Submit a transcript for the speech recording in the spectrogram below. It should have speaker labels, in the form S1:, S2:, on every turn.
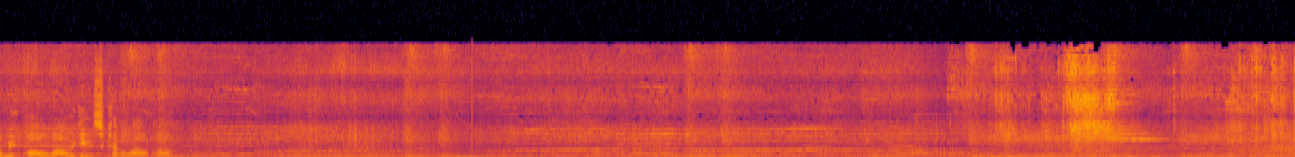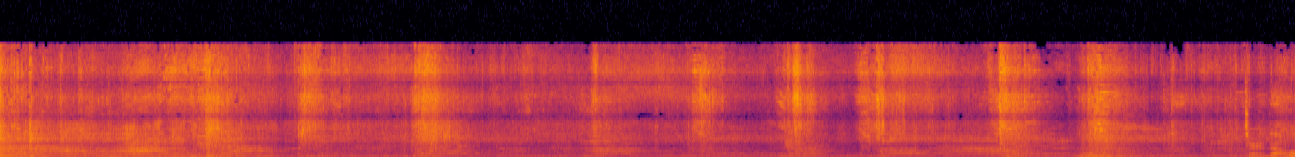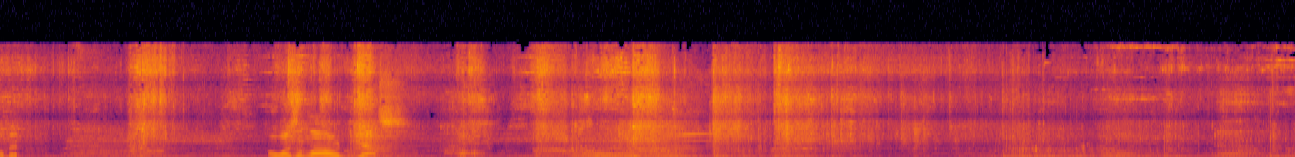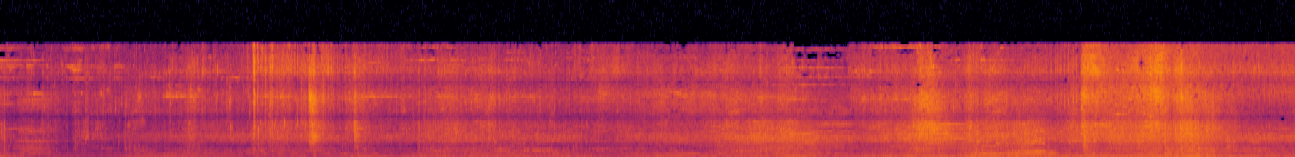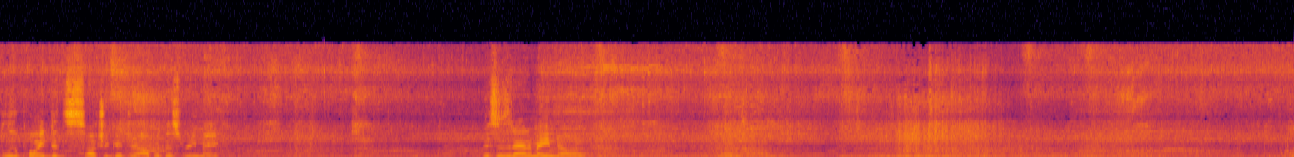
S1: Let me. Oh wow, the game's kind of loud, huh? Turn it down a little bit. Oh, wasn't loud? Yes. Bluepoint did such a good job with this remake. This is an anime? No. No, it is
